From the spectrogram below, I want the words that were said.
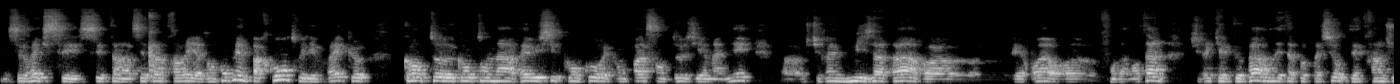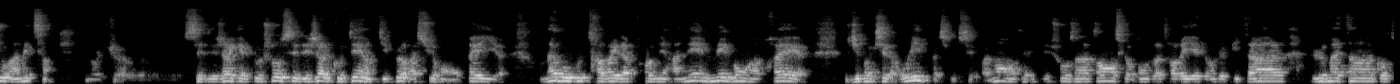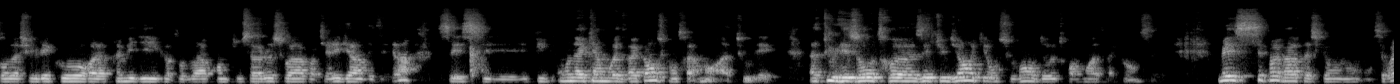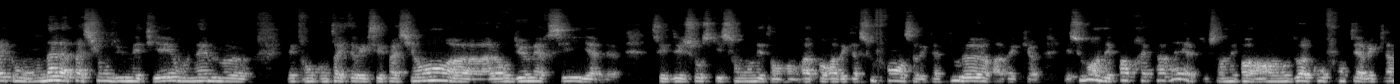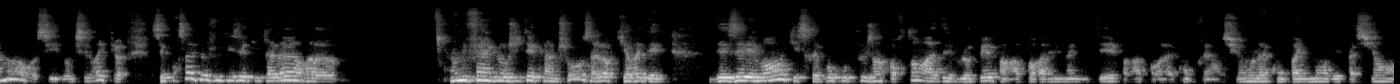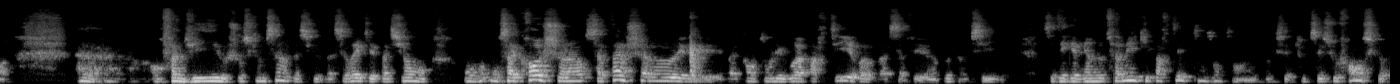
c'est vrai que c'est un, un travail à temps complet. Par contre, il est vrai que quand, euh, quand on a réussi le concours et qu'on passe en deuxième année, euh, je dirais, mise à part erreur euh, fondamentale. Je dirais quelque part, on est à peu près sûr d'être un jour un médecin. Donc, c'est déjà quelque chose, c'est déjà le côté un petit peu rassurant. On paye, on a beaucoup de travail la première année, mais bon, après, je dis pas que c'est la roulette parce que c'est vraiment des choses intenses quand on doit travailler dans l'hôpital, le matin, quand on doit suivre les cours, l'après-midi, quand on doit apprendre tout ça le soir, quand il y a les gardes, etc. C'est, et puis, on n'a qu'un mois de vacances, contrairement à tous les, à tous les autres étudiants qui ont souvent deux, trois mois de vacances. Mais c'est pas grave parce que c'est vrai qu'on a la passion du métier, on aime euh, être en contact avec ses patients. Euh, alors Dieu merci, il y a c'est des choses qui sont on est en, rapport avec la souffrance, avec la douleur, avec euh, et souvent on n'est pas préparé à tout ça. On n'est pas, on doit confronter avec la mort aussi. Donc c'est vrai que c'est pour ça que je vous disais tout à l'heure, on nous fait ingurgiter plein de choses alors qu'il y aurait des des éléments qui seraient beaucoup plus importants à développer par rapport à l'humanité, par rapport à la compréhension, l'accompagnement des patients euh, en fin de vie ou choses comme ça. Parce que bah, c'est vrai que les patients, on, s'accroche, hein, on s'attache à eux et bah, quand on les voit partir, bah, ça fait un peu comme si c'était quelqu'un de notre famille qui partait de temps en temps. donc c'est toutes ces souffrances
